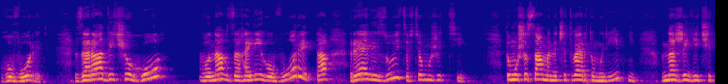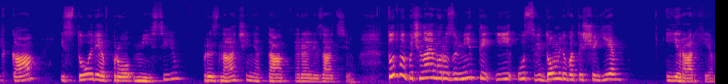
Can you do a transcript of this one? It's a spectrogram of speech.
говорить, заради чого вона взагалі говорить та реалізується в цьому житті. Тому що саме на четвертому рівні в нас же є чітка історія про місію, призначення та реалізацію. Тут ми починаємо розуміти і усвідомлювати, що є ієрархія.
